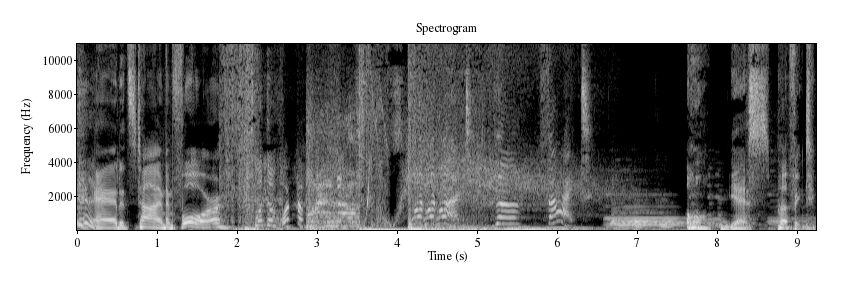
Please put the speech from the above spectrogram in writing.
and it's time for. What, the what, the? What? What? what? The fact. Oh, yes. Perfect.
